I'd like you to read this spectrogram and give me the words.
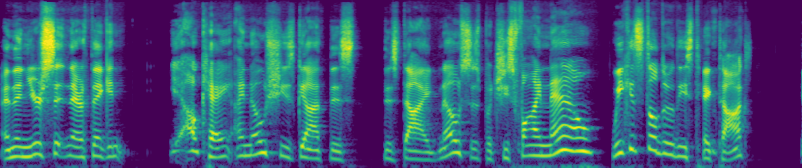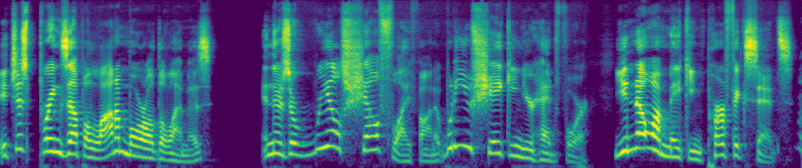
and then you're sitting there thinking, "Yeah, okay, I know she's got this this diagnosis, but she's fine now. We can still do these TikToks." It just brings up a lot of moral dilemmas and there's a real shelf life on it. What are you shaking your head for? You know I'm making perfect sense.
